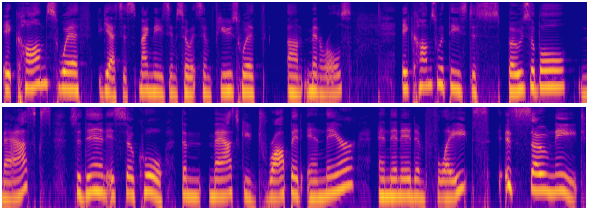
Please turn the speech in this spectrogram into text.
It comes with yes, it's magnesium, so it's infused with um, minerals. It comes with these disposable masks. So then it's so cool. The mask, you drop it in there and then it inflates. It's so neat.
